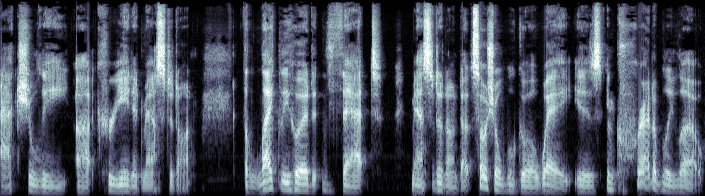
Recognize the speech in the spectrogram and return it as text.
actually uh, created Mastodon, the likelihood that Mastodon.social will go away is incredibly low.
